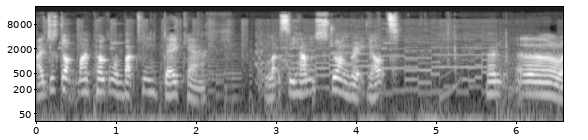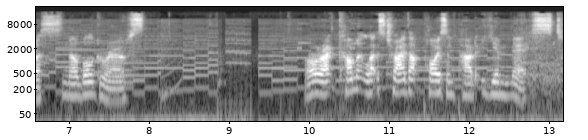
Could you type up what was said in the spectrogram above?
I just got my Pokemon back from daycare. Let's see how much stronger it got. And, oh, a Snubbull gross. Alright, Comet, let's try that poison powder you missed.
